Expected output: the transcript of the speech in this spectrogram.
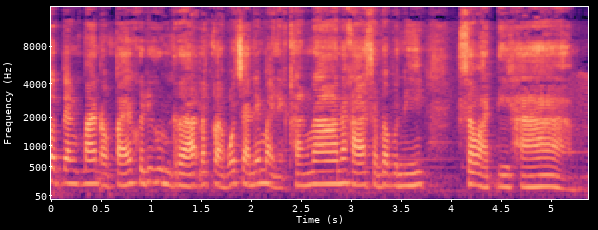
กดแบ่งปันออกไปให้คนที่คุณรักและกลับว่าจันได้ใหม่ในครั้งหน้านะคะสำหรับวันนี้ สวัสดีค่ะ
